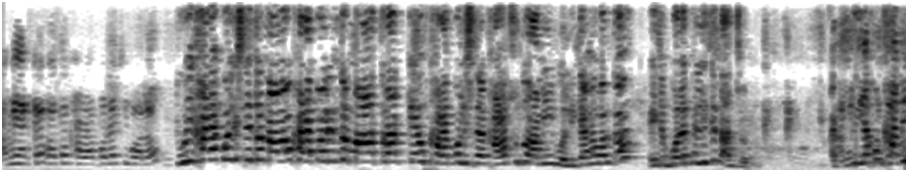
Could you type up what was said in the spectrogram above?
আমি একটা কথা খারাপ বলেছি বলো। তুই খারাপ বলিস নি তোর মামাও খারাপ বলেনি তোর মা তোরা কেউ খারাপ বলিস না। খারাপ শুধু আমিই বলি কেন বলতো? এই যে বলে ফেলিছে তার জন্য। আর তুই এখন খাবি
